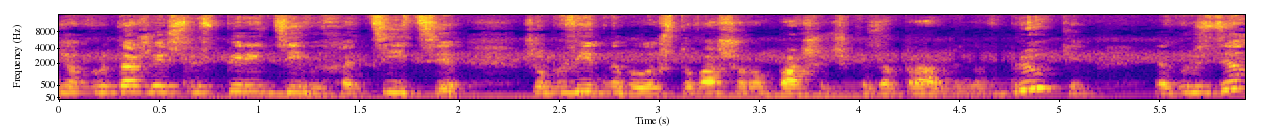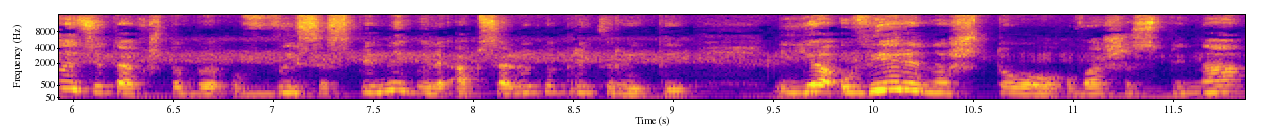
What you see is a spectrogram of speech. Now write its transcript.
я говорю, даже если впереди вы хотите, чтобы видно было, что ваша рубашечка заправлена в брюки, я говорю, сделайте так, чтобы вы со спины были абсолютно прикрыты. И я уверена, что ваша спина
